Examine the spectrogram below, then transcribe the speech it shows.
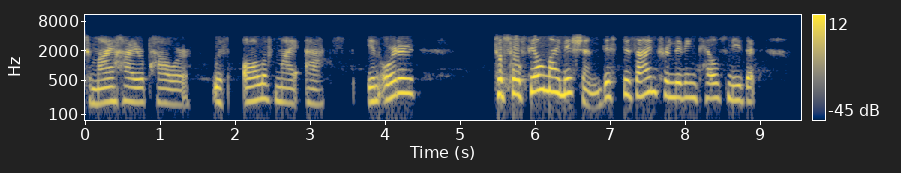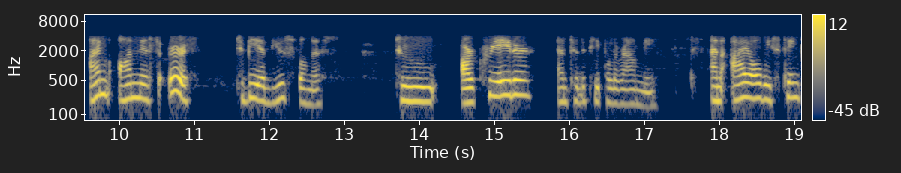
to my higher power with all of my acts in order to fulfill my mission. This design for living tells me that I'm on this earth to be of usefulness to our Creator and to the people around me. And I always think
